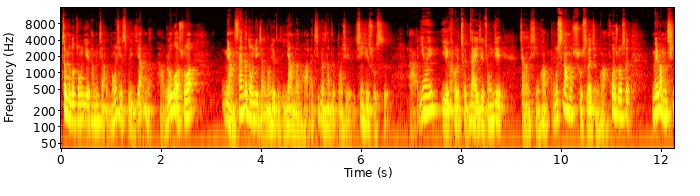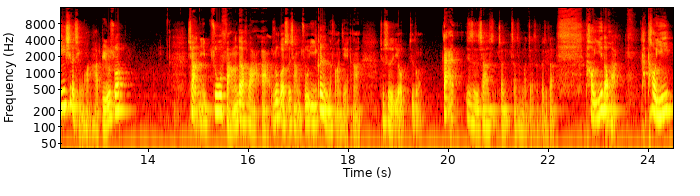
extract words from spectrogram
这么多中介他们讲的东西是不是一样的啊？如果说两三个中介讲的东西都是一样的的话，那基本上这东西信息属实啊，因为也可能存在一些中介讲的情况不是那么属实的情况，或者说是没那么清晰的情况哈，比如说。像你租房的话啊，如果是想租一个人的房间啊，就是有这种单，就是像叫叫什么叫这个这个套一的话，它套一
